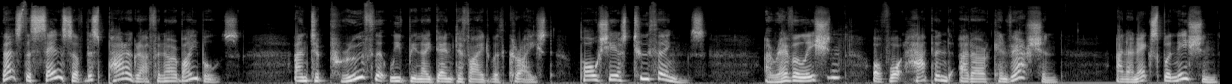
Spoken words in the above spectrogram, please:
That's the sense of this paragraph in our Bibles. And to prove that we've been identified with Christ, Paul shares two things a revelation of what happened at our conversion, and an explanation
